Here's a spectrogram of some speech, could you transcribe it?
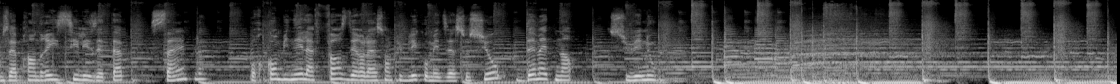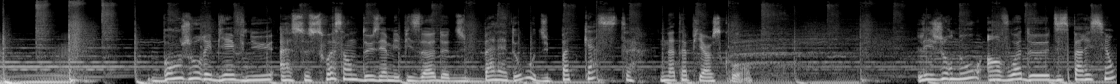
Vous apprendrez ici les étapes simples pour combiner la force des relations publiques aux médias sociaux dès maintenant. Suivez-nous. Bonjour et bienvenue à ce 62e épisode du balado du podcast Nata PR School. Les journaux en voie de disparition?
